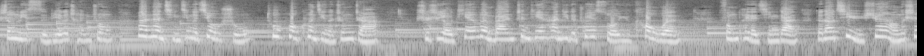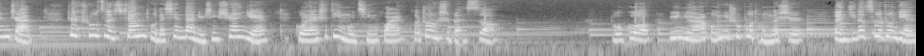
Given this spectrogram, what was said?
生离死别的沉重，万难情境的救赎，突破困境的挣扎，时时有天问般震天撼地的追索与叩问，丰沛的情感得到气宇轩昂的伸展。这出自乡土的现代女性宣言，果然是蒂姆情怀和壮士本色。不过，与《女儿红》一书不同的是。本集的侧重点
